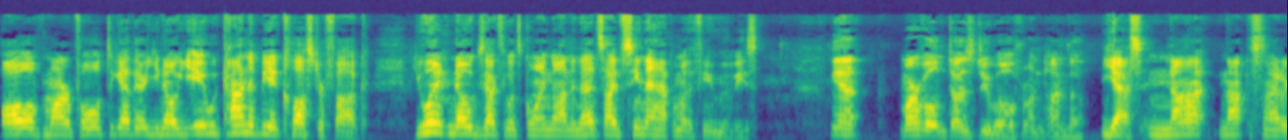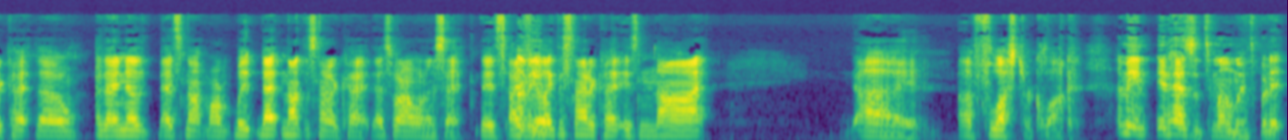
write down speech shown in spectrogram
all of Marvel together. You know, it would kind of be a clusterfuck. You wouldn't know exactly what's going on, and that's I've seen that happen with a few movies. Yeah, Marvel does do well with runtime though. Yes, not not the Snyder cut though. And I know that's not Marvel, but that not the Snyder cut. That's what I want to say. It's I, I feel mean- like the Snyder cut is not uh, a fluster cluck. I mean, it has its moments, but it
